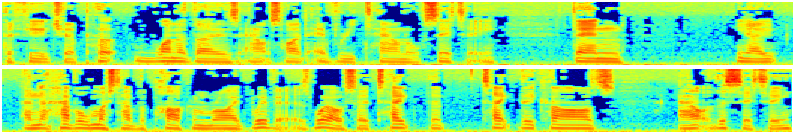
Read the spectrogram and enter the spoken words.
the future. Put one of those outside every town or city, then you know, and have almost have a park and ride with it as well. So take the take the cars out of the city,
